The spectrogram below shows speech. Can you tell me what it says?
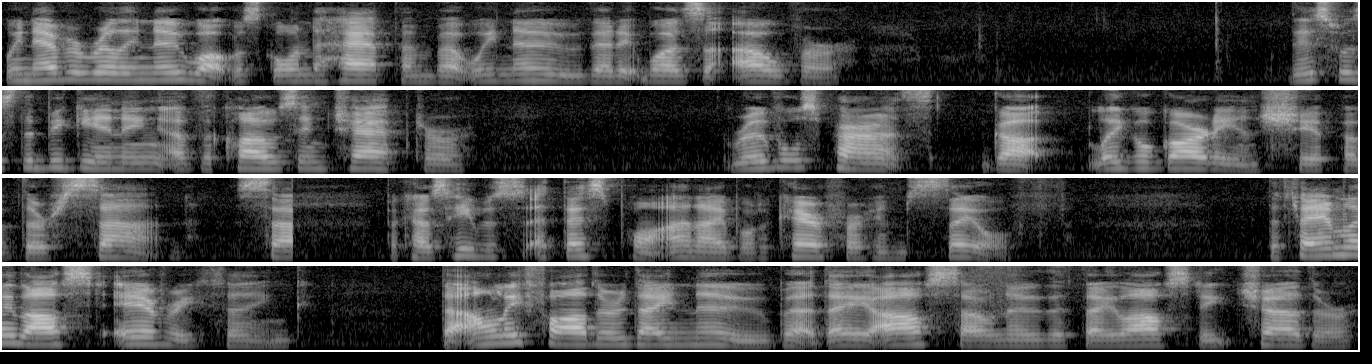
We never really knew what was going to happen, but we knew that it wasn't over. This was the beginning of the closing chapter. Ruvel's parents got legal guardianship of their son, so because he was at this point unable to care for himself. The family lost everything. The only father they knew, but they also knew that they lost each other.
